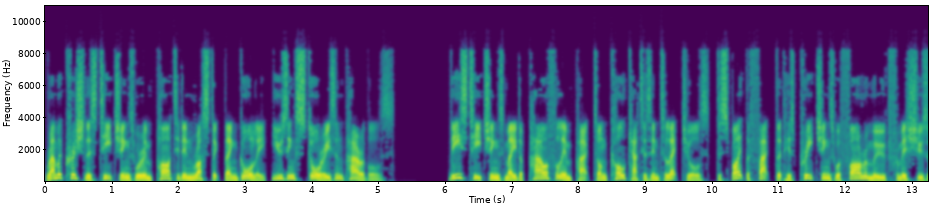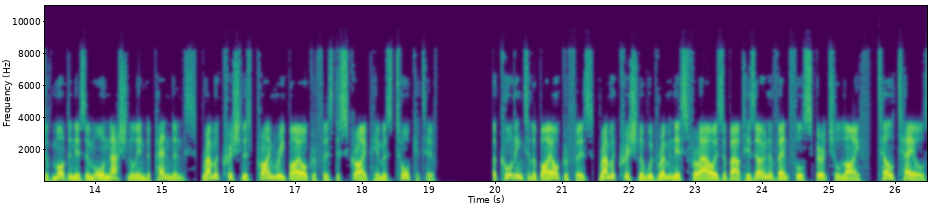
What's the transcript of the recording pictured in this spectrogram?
Ramakrishna's teachings were imparted in rustic Bengali, using stories and parables. These teachings made a powerful impact on Kolkata's intellectuals, despite the fact that his preachings were far removed from issues of modernism or national independence. Ramakrishna's primary biographers describe him as talkative. According to the biographers, Ramakrishna would reminisce for hours about his own eventful spiritual life, tell tales,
